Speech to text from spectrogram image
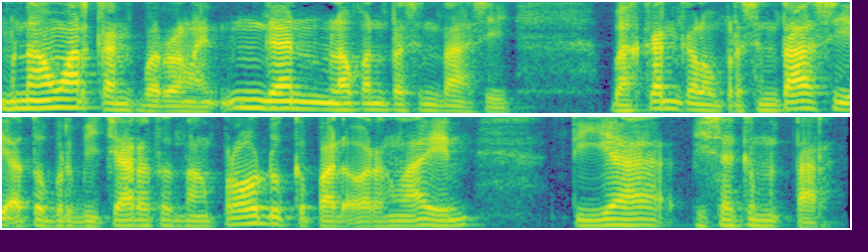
menawarkan kepada orang lain, enggan melakukan presentasi. Bahkan kalau presentasi atau berbicara tentang produk kepada orang lain, dia bisa gemetar.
